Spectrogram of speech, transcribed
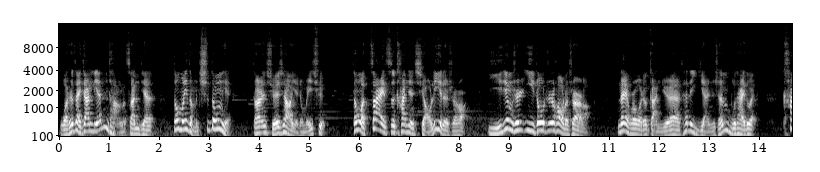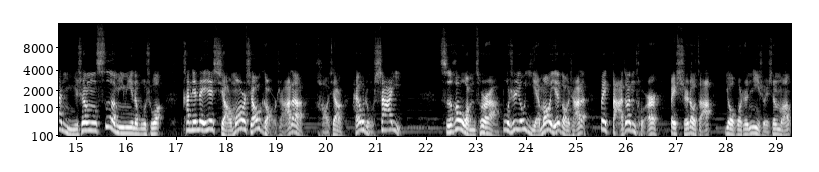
我是在家连躺了三天，都没怎么吃东西，当然学校也就没去。等我再次看见小丽的时候，已经是一周之后的事儿了。那会儿我就感觉她的眼神不太对，看女生色眯眯的不说，看见那些小猫小狗啥的，好像还有种杀意。此后，我们村啊，不时有野猫、野狗啥的被打断腿儿、被石头砸，又或是溺水身亡。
